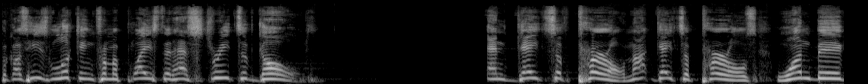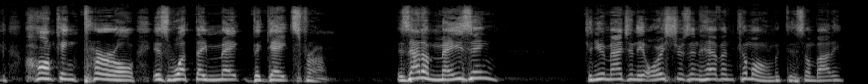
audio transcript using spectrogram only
because He's looking from a place that has streets of gold and gates of pearl, not gates of pearls. One big honking pearl is what they make the gates from. Is that amazing? Can you imagine the oysters in heaven? Come on, look to somebody.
